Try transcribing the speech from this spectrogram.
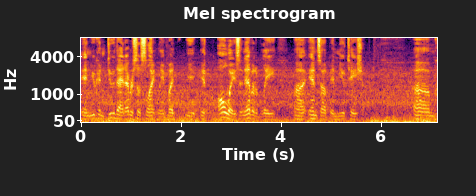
and you can do that ever so slightly but it always inevitably uh, ends up in mutation. Um,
